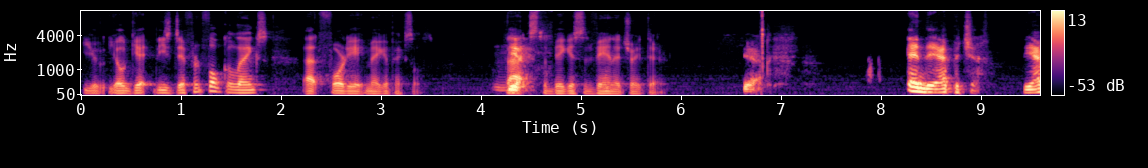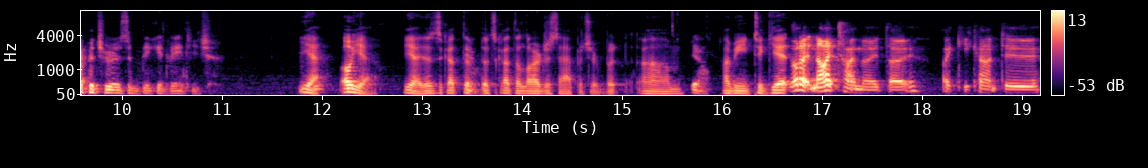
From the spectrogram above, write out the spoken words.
you you'll get these different focal lengths at 48 megapixels. That's the biggest advantage right there. yeah. And the aperture. The aperture is a big advantage. Yeah. Oh yeah. Yeah. It's got the it's got the largest aperture, but um, Yeah. I mean to get Not at nighttime mode though. Like you can't do.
